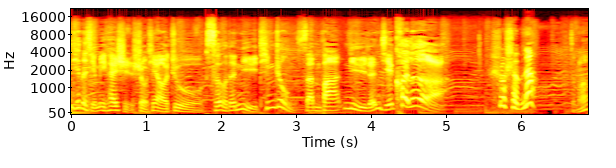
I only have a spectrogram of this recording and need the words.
今天的节目一开始，首先要祝所有的女听众三八女人节快乐。说什么呢？怎么了？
